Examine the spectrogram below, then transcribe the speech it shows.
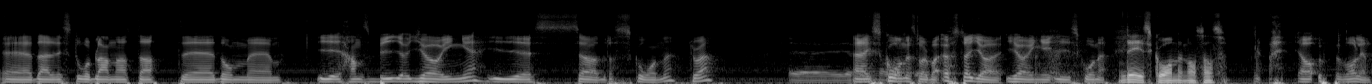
Eh, där det står bland annat att eh, de eh, i hans by Göinge i eh, södra Skåne, tror jag. Nej, i Skåne står det bara. Östra Gö Göinge i Skåne. Det är i Skåne någonstans. Ja, uppenbarligen.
